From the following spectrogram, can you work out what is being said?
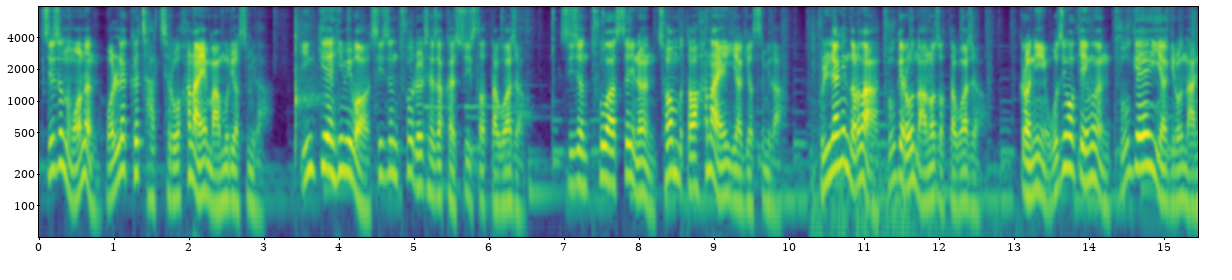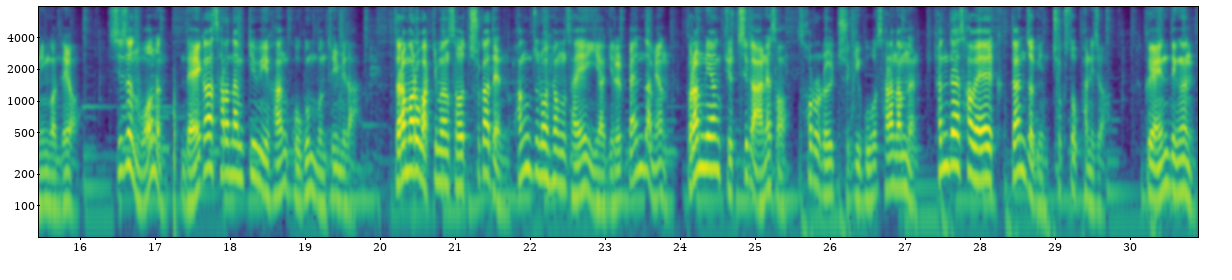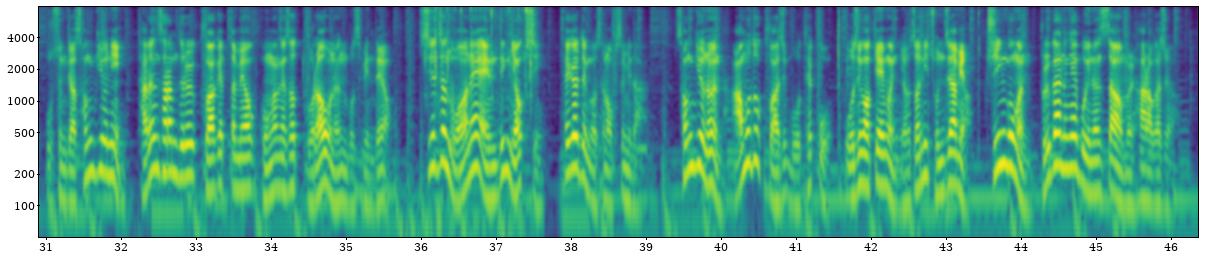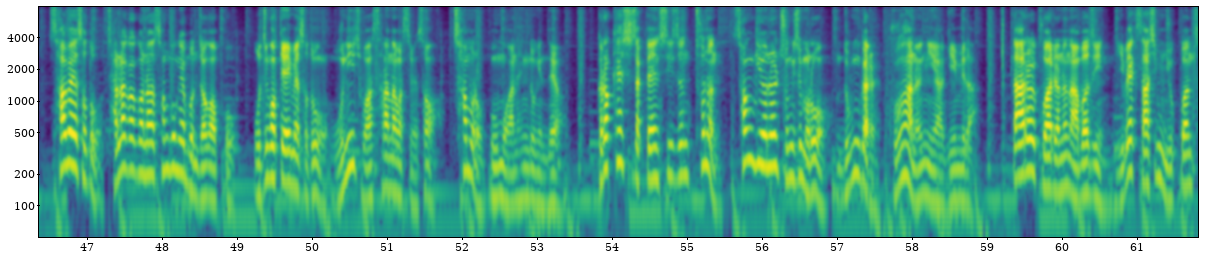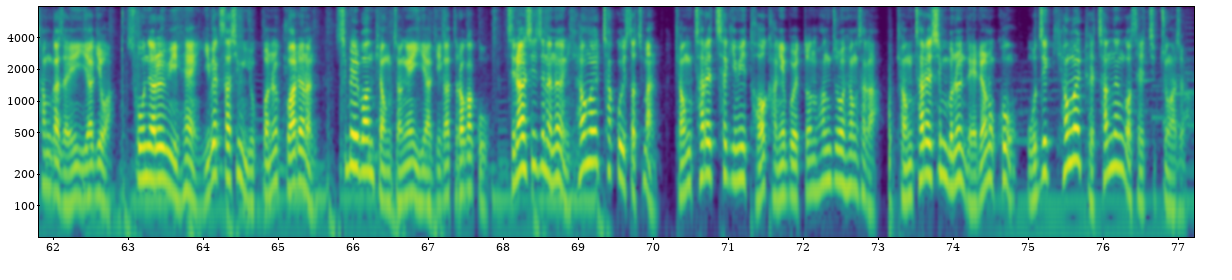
시즌 1은 원래 그 자체로 하나의 마무리였습니다. 인기에 힘입어 시즌 2를 제작할 수 있었다고 하죠. 시즌 2와 3는 처음부터 하나의 이야기였습니다. 분량이 늘어나 두 개로 나눠졌다고 하죠. 그러니 오징어 게임은 두 개의 이야기로 나뉜 건데요. 시즌 1은 내가 살아남기 위한 고군분투입니다. 드라마로 바뀌면서 추가된 황준호 형사의 이야기를 뺀다면 불합리한 규칙 안에서 서로를 죽이고 살아남는 현대 사회의 극단적인 축소판이죠. 그 엔딩은 우승자 성기훈이 다른 사람들을 구하겠다며 공항에서 돌아오는 모습인데요. 시즌 1의 엔딩 역시 해결된 것은 없습니다. 성기훈은 아무도 구하지 못했고 오징어 게임은 여전히 존재하며 주인공은 불가능해 보이는 싸움을 하러 가죠. 사회에서도 잘 나가거나 성공해 본 적 없고 오징어 게임에서도 운이 좋아 살아남았으면서 참으로 무모한 행동인데요. 그렇게 시작된 시즌 2는 성기훈을 중심으로 누군가를 구하는 이야기입니다. 딸을 구하려는 아버지인 246번 참가자의 이야기와 소녀를 위해 246번을 구하려는 11번 병정의 이야기가 들어갔고 지난 시즌에는 형을 찾고 있었지만 경찰의 책임이 더 강해 보였던 황준호 형사가 경찰의 신분을 내려놓고 오직 형을 되찾는 것에 집중하죠.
